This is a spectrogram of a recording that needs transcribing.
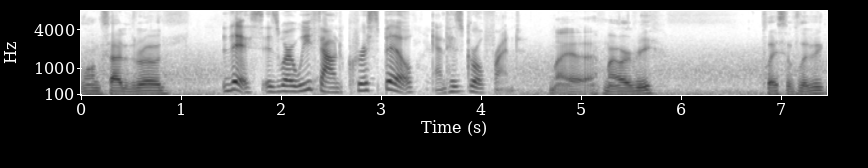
along side of the road. This is where we found Chris Bill and his girlfriend. My, uh, my RV, place of living.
